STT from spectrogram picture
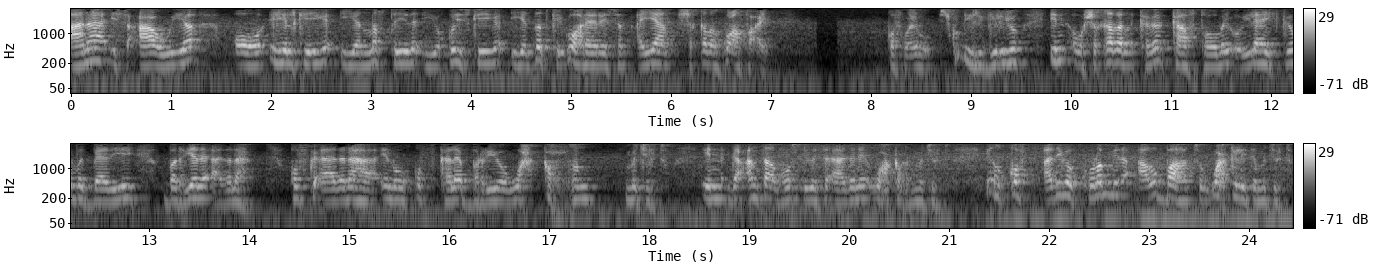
أنا إسعاوية oo ehelkayga iyo naftayda iyo qoyskayga iyo dadka igu hareeraysan ayaan shaqadan ku anfacay. Qofku waa inuu isku dhiirigeliyo in uu shaqadan kaga kaaftoomay oo ilaahay kaga badbaadiyey baryada aadanaha. Qofka aadanaha inuu qof kale baryo wax ka xun ma jirto. In gacanta aad hoos dhigato aadane wax ka xun ma jirto. In qof adiga kula mida aad u baahato wax kalita ma jirto.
